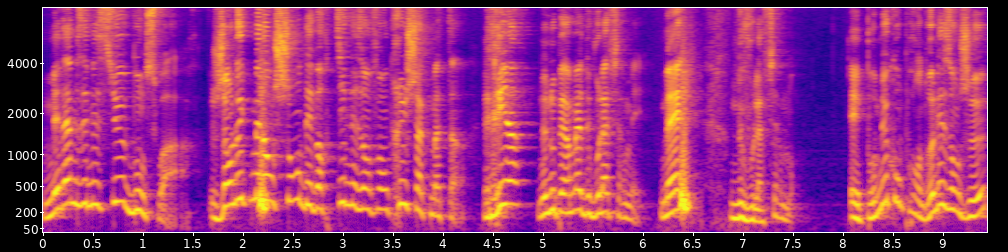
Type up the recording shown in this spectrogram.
Mesdames et messieurs, bonsoir. Jean-Luc Mélenchon dévore-t-il des enfants crus chaque matin? Rien ne nous permet de vous l'affirmer. Mais nous vous l'affirmons. Et pour mieux comprendre les enjeux,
